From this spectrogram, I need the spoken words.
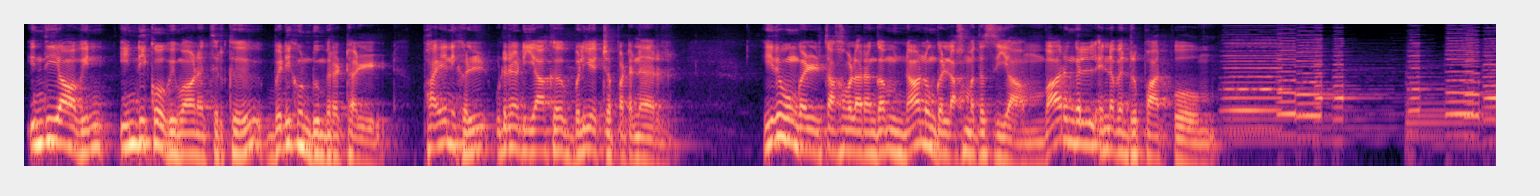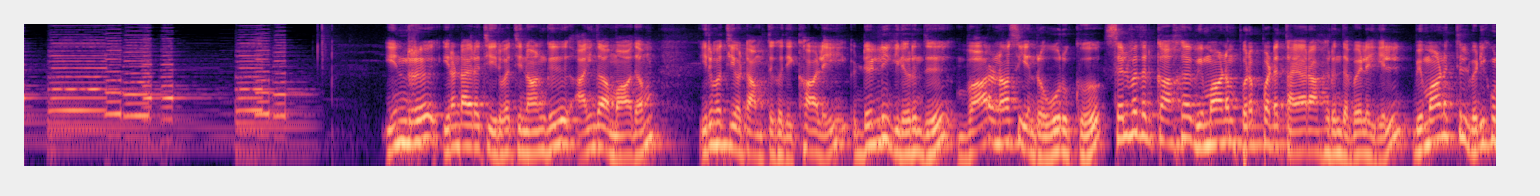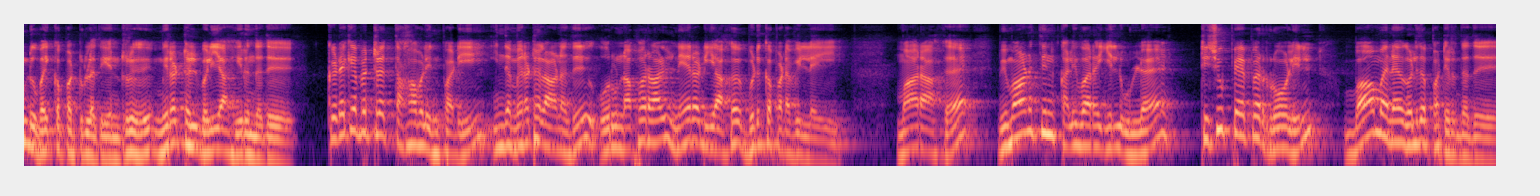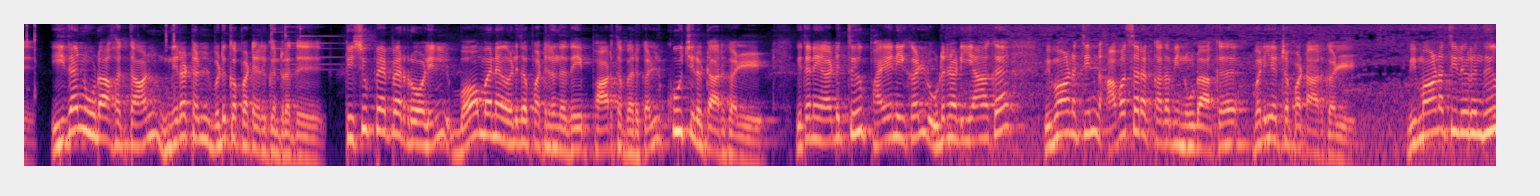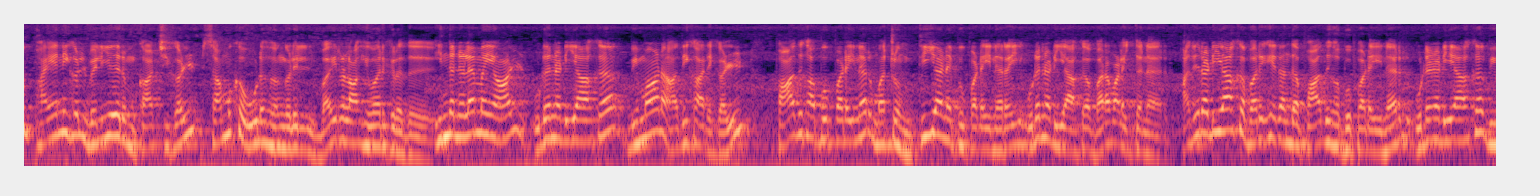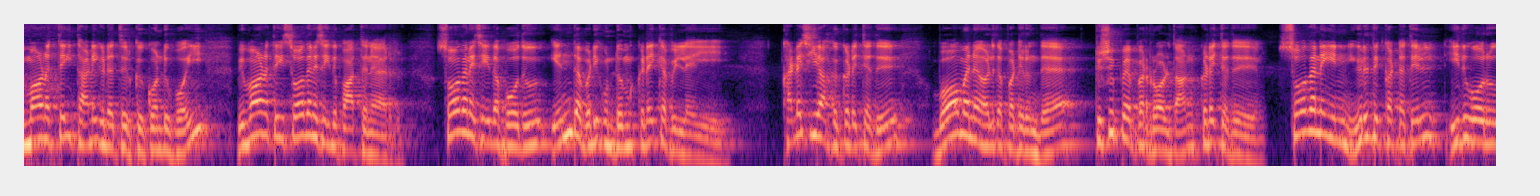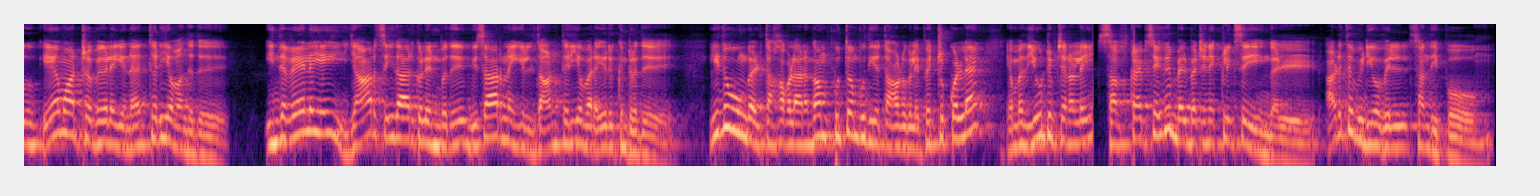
இந்தியாவின் இண்டிகோ விமானத்திற்கு வெடிகுண்டு மிரட்டல். பயணிகள் உடனடியாக வெளியேற்றப்பட்டனர். இது உங்கள் தகவல் அரங்கம். நான் உங்கள் அகமது சியாம். வாருங்கள் என்னவென்று பார்ப்போம். இன்று இரண்டாயிரத்தி இருபத்தி நான்கு ஐந்தாம் மாதம் இருபத்தி எட்டாம் திகதி காலை டெல்லியிலிருந்து வாரணாசி என்ற ஊருக்கு செல்வதற்காக விமானம் புறப்பட தயாராக இருந்த வேளையில் விமானத்தில் வெடிகுண்டு வைக்கப்பட்டுள்ளது என்று மிரட்டல் வெளியாகியிருந்தது. கிடைக்கப்பெற்ற தகவலின்படி இந்த மிரட்டலானது ஒரு நபரால் நேரடியாக விடுக்கப்படவில்லை. மாறாக விமானத்தின் கழிவறையில் உள்ள டிஷ்யூ பேப்பர் ரோலில் பாம் என எழுதப்பட்டிருந்தது. இதன் ஊடாகத்தான் மிரட்டல் விடுக்கப்பட்டிருக்கின்றது. டிஷ்யூ பேப்பர் ரோலில் பாம் என எழுதப்பட்டிருந்ததை பார்த்தவர்கள் கூச்சலிட்டார்கள். இதனை அடுத்து பயணிகள் உடனடியாக விமானத்தின் அவசர கதவின் ஊடாக வெளியேற்றப்பட்டார்கள். விமானத்திலிருந்து பயணிகள் வெளியேறும் காட்சிகள் சமூக ஊடகங்களில் வைரலாகி வருகிறது. இந்த நிலைமையால் உடனடியாக விமான அதிகாரிகள் பாதுகாப்பு படையினர் மற்றும் தீயணைப்பு படையினரை உடனடியாக வரவழைத்தனர். அதிரடியாக வருகை தந்த பாதுகாப்பு படையினர் உடனடியாக விமானத்தை தனி இடத்திற்கு கொண்டு போய் விமானத்தை சோதனை செய்து பார்த்தனர். சோதனை செய்தபோது எந்த வெடிகுண்டும் கிடைக்கவில்லை. கடைசியாக கிடைத்தது போம் என எழுதப்பட்டிருந்த டிஷ்யூ பேப்பர் ரோல் தான் கிடைத்தது. சோதனையின் இறுதி கட்டத்தில் இது ஒரு ஏமாற்ற வேலை என தெரிய வந்தது. இந்த வேலையை யார் செய்தார்கள் என்பது விசாரணையில் தான் தெரிய வர இருக்கின்றது. இது உங்கள் தகவல் அரங்கம். புத்தம் புதிய தகவல்களை பெற்றுக்கொள்ள எமது யூடியூப் சேனலை சப்ஸ்கிரைப் செய்து பெல் பட்டனை கிளிக் செய்யுங்கள். அடுத்த வீடியோவில் சந்திப்போம்.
